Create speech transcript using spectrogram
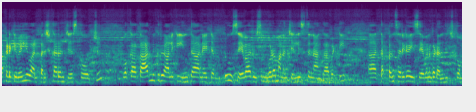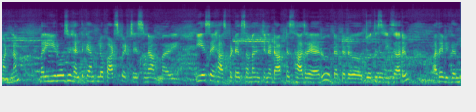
అక్కడికి వెళ్ళి వాళ్ళు పరిష్కారం చేసుకోవచ్చు. ఒక కార్మికుడు వాళ్ళకి ఇంత అనేటప్పుడు సేవా రుసుము కూడా మనం చెల్లిస్తున్నాం కాబట్టి తప్పనిసరిగా ఈ సేవను కూడా అందించుకోమంటున్నాం. మరి ఈరోజు హెల్త్ క్యాంప్లో పార్టిసిపేట్ చేసిన మరి ఈఎస్ఐ హాస్పిటల్కి సంబంధించిన డాక్టర్స్ హాజరయ్యారు డాక్టర్ జ్యోతిశ్రీ గారు. అదేవిధంగా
